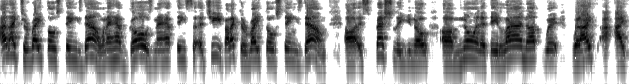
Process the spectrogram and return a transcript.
I like to write those things down when I have goals and I have things to achieve. I like to write those things down, uh, especially, you know, um, knowing that they line up with what I, I,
